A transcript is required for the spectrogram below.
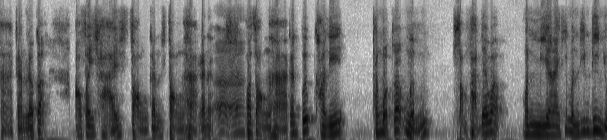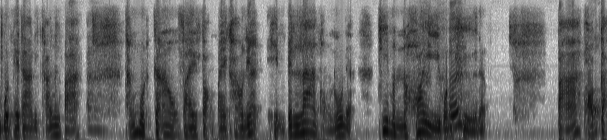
หากัน แล้วก็เอาไฟฉายส่องกันส่องหากันอะเออเออพอส่องหากันปุ๊บคราวนี้ ทั้งหมดก็เหมือนสัมผัสได้ว่ามันมีอะไรที่มันดิ้นดิ้นๆอยู่บนเพดานอีกครั้งหนึ่งป๋าทั้งหมดก็เอาไฟส่องไปคราวเนี้ยเห็นเป็นร่างของนู้นเนี่ย ที่มันห้อยอยู่บนขื่อน่ะ ป๋าพร้อมกับ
